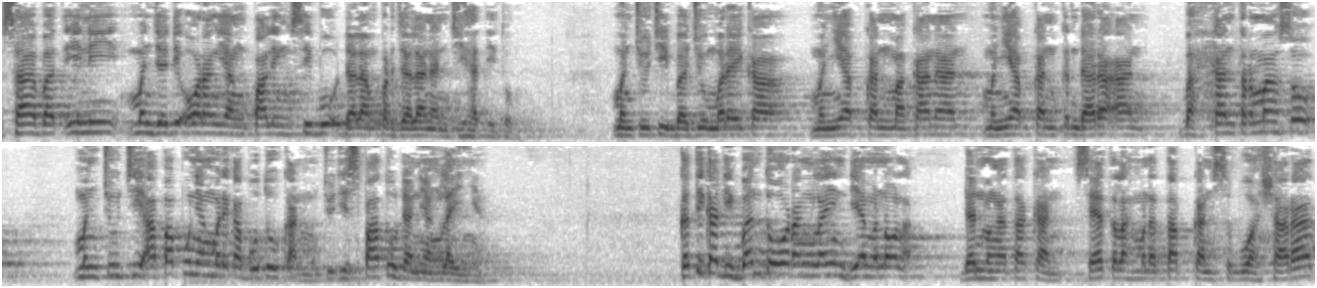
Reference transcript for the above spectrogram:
sahabat ini menjadi orang yang paling sibuk dalam perjalanan jihad itu. Mencuci baju mereka, menyiapkan makanan, menyiapkan kendaraan, bahkan termasuk mencuci apa pun yang mereka butuhkan, mencuci sepatu dan yang lainnya. Ketika dibantu orang lain dia menolak dan mengatakan, "Saya telah menetapkan sebuah syarat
